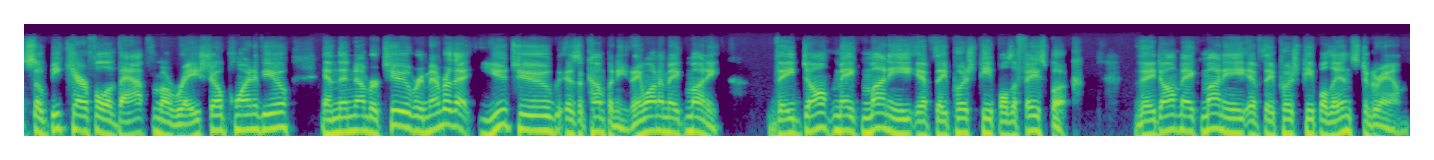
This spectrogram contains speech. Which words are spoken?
So be careful of that from a ratio point of view. And then number two, remember that YouTube is a company. They want to make money. They don't make money if they push people to Facebook they don't make money if they push people to Instagram.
